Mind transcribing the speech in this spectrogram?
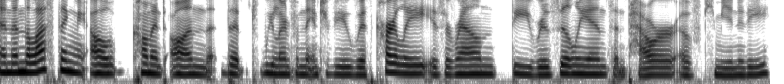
And then the last thing I'll comment on that we learned from the interview with Carleigh is around the resilience and power of community.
